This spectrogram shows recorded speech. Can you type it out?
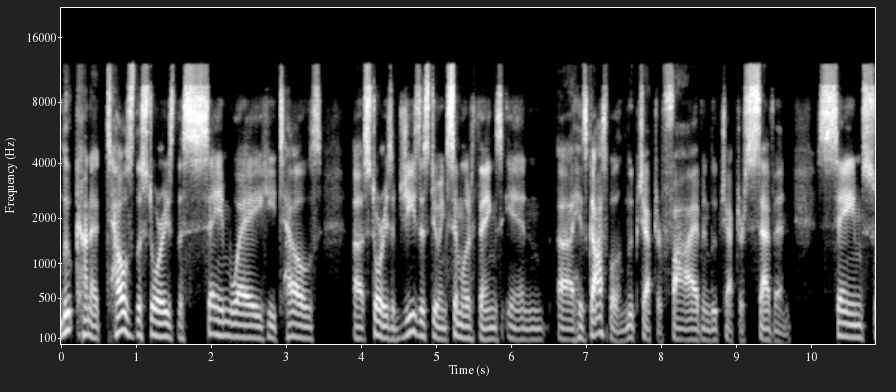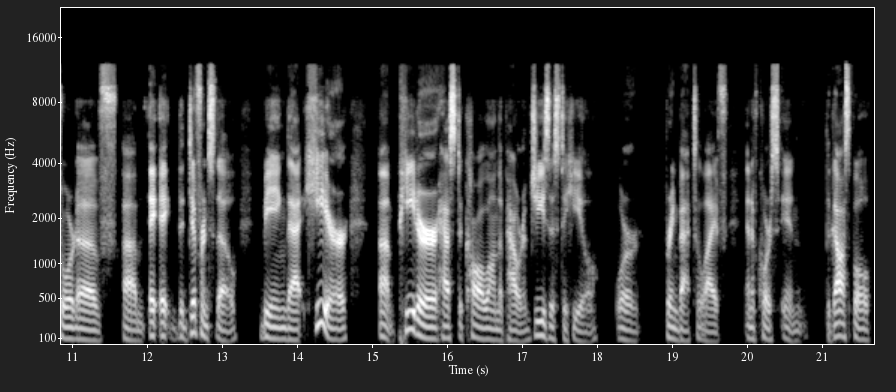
Luke kind of tells the stories the same way he tells uh, stories of Jesus doing similar things in uh, his gospel in Luke chapter five and Luke chapter seven. Same sort of um, it, it- the difference, though, being that here um, Peter has to call on the power of Jesus to heal or bring back to life. And of course, in the gospel,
